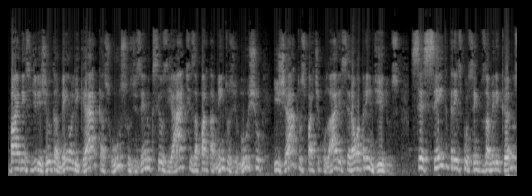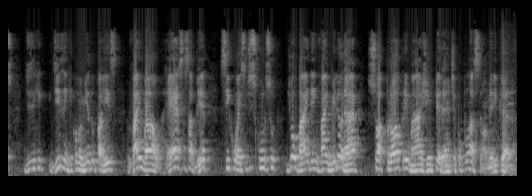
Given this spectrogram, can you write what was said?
Biden se dirigiu também a oligarcas russos, dizendo que seus iates, apartamentos de luxo e jatos particulares serão apreendidos. 63% dos americanos dizem que, dizem que a economia do país vai mal. Resta saber se com esse discurso Joe Biden vai melhorar sua própria imagem perante a população americana.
